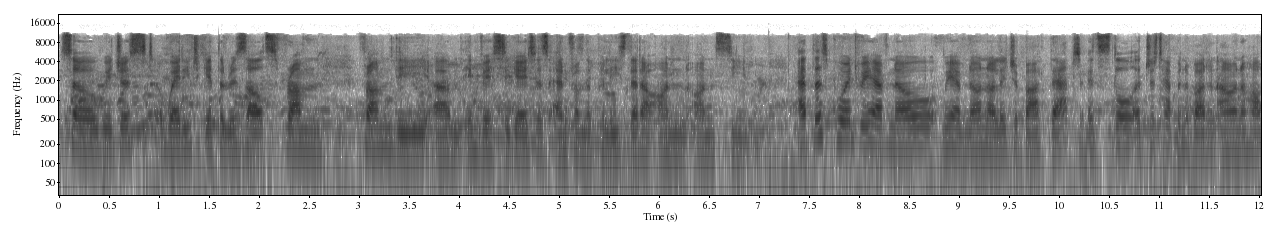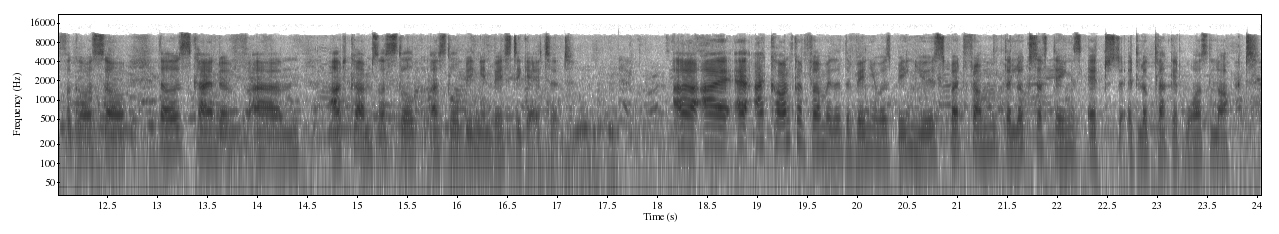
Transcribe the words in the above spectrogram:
So we're just waiting to get the results from from the um, investigators and from the police that are on, on scene. At this point, we have no we have no knowledge about that. It's still it just happened about an hour and a half ago. So those kind of um, outcomes are still are still being investigated. Uh, I, I can't confirm whether the venue was being used, but from the looks of things, it, it looked like it was locked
